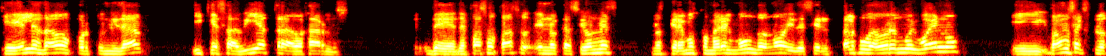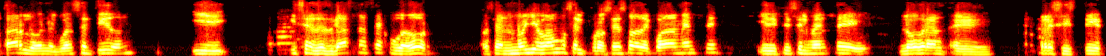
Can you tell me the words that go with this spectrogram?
que él les daba oportunidad y que sabía trabajarlos de, de paso a paso. En ocasiones nos queremos comer el mundo, ¿no? Y decir, tal jugador es muy bueno, y vamos a explotarlo en el buen sentido, y, y se desgasta ese jugador. O sea, no llevamos el proceso adecuadamente y difícilmente logran eh, resistir.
